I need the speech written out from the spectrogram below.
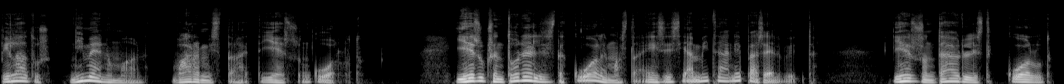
Pilatus nimenomaan varmistaa, että Jeesus on kuollut. Jeesuksen todellisesta kuolemasta ei siis jää mitään epäselvyyttä. Jeesus on täydellisesti kuollut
